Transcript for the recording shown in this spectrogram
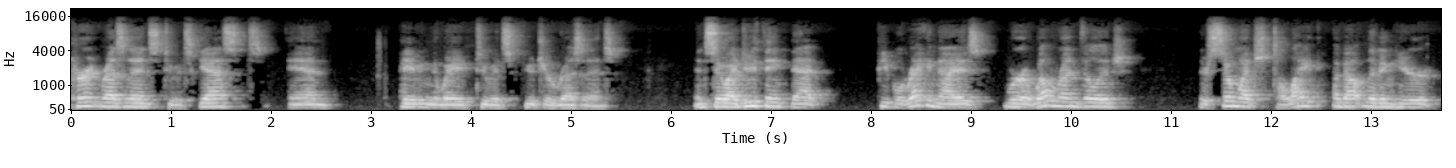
current residents, to its guests, and paving the way to its future residents. And so I do think that people recognize we're a well run village. There's so much to like about living here.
